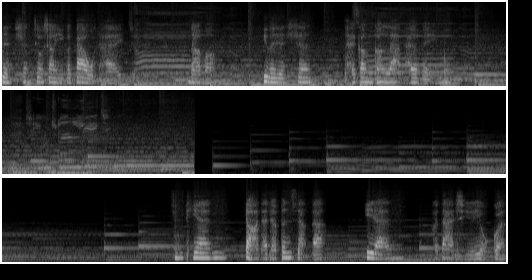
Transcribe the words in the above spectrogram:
人生就像一个大舞台，那么你的人生才刚刚拉开帷幕。今天要和大家分享的，依然和大学有关。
